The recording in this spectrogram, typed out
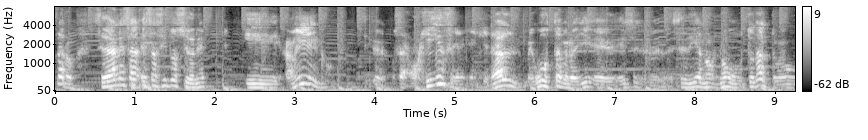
claro, se dan esa- esas situaciones y a mí, eh, o sea, O'Higgins en, en general me gusta, pero allí, eh, ese, ese día no, no me gustó tanto.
